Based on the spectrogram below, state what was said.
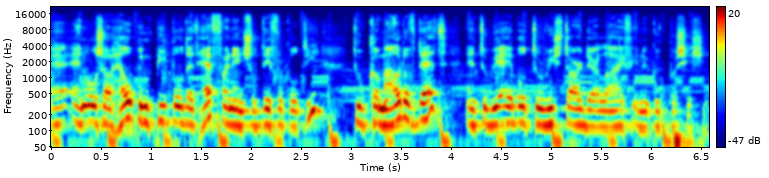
uh, and also helping people that have financial difficulty to come out of that and to be able to restart their life in a good position.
